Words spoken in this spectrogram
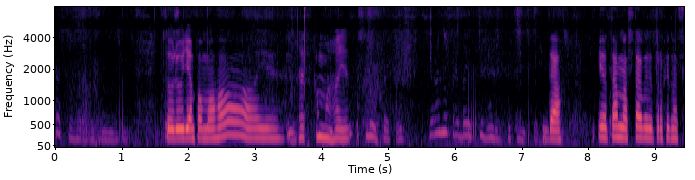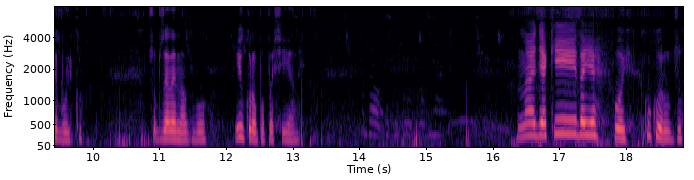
Та то гарбузи не. То людям допомагає. Так допомагає. Слухайте, все одно треба їх цибулю пекнути. Да. І отам наставили трохи на цибульку, щоб зеленок був. І укропу посіяли. Надя кидає. Ой, кукурудзу.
